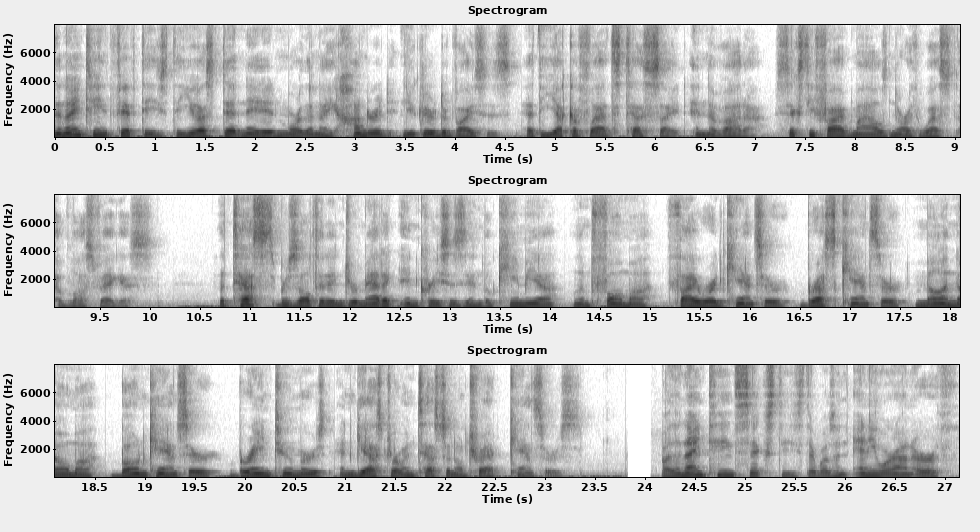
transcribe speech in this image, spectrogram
In the 1950s, the U.S. detonated more than a hundred nuclear devices at the Yucca Flats test site in Nevada, 65 miles northwest of Las Vegas. The tests resulted in dramatic increases in leukemia, lymphoma, thyroid cancer, breast cancer, melanoma, bone cancer, brain tumors, and gastrointestinal tract cancers. By the 1960s, there wasn't anywhere on Earth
